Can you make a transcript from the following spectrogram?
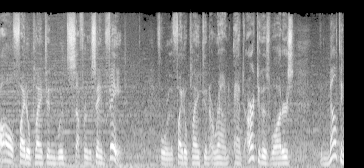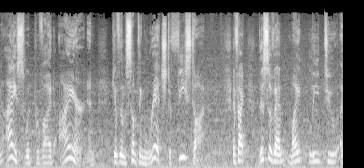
all phytoplankton would suffer the same fate. For the phytoplankton around Antarctica's waters, the melting ice would provide iron and give them something rich to feast on. In fact, this event might lead to a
